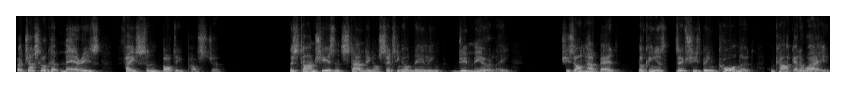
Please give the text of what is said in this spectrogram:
But just look at Mary's face and body posture. This time she isn't standing or sitting or kneeling demurely. She's on her bed, looking as if she's been cornered and can't get away.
